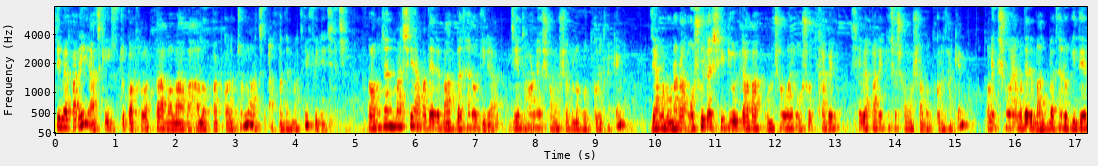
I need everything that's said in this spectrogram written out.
সেই ব্যাপারেই আজকে একটু কথাবার্তা বলা বা আলোকপাত করার জন্য আজকে আপনাদের মাঝে ফিরে এসেছি। রমজান মাসে আমাদের বাদ ব্যথা রোগীরা যে ধরনের সমস্যাগুলো বোধ করে থাকেন, যেমন ওনারা ওষুধের শিডিউলটা বা কোন সময় ওষুধ খাবেন সে ব্যাপারে কিছু সমস্যা বোধ করে থাকেন। অনেক সময় আমাদের বাত ব্যথা রোগীদের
